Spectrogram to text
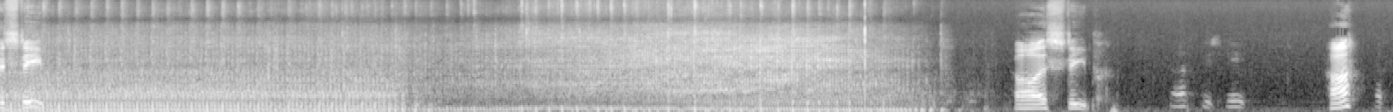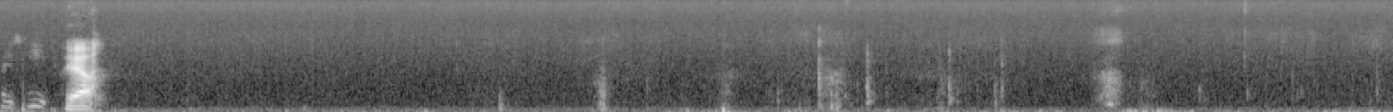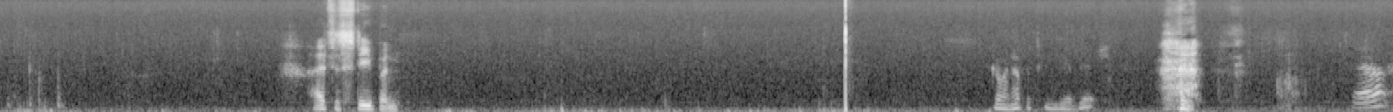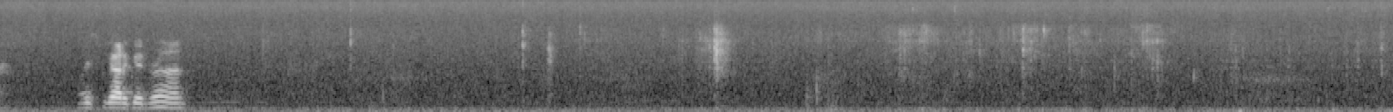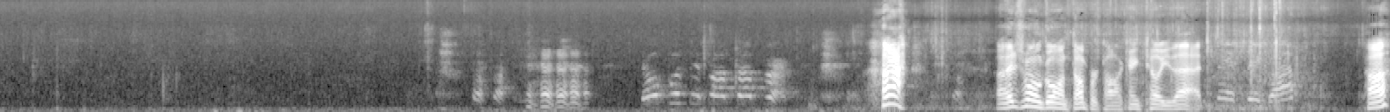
It's steep. Oh, it's steep. That's pretty steep. Huh? That's pretty steep. Yeah. That's a steep one. Going up, it's gonna be a bitch. Yeah. At least we got a good run. Ha! I just won't go on ThumperTalk. I can tell you that. Huh?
